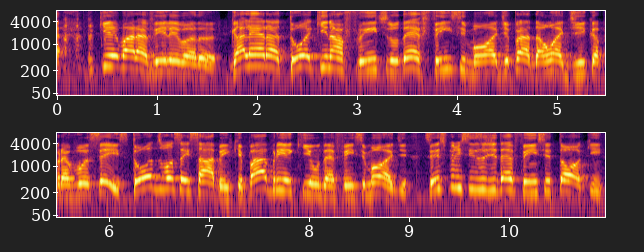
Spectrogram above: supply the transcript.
que maravilha, hein, mano. Galera, tô aqui na frente do Defense Mod para dar uma dica para vocês. Todos vocês sabem que para abrir aqui um Defense Mod, vocês precisam de Defense Token.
